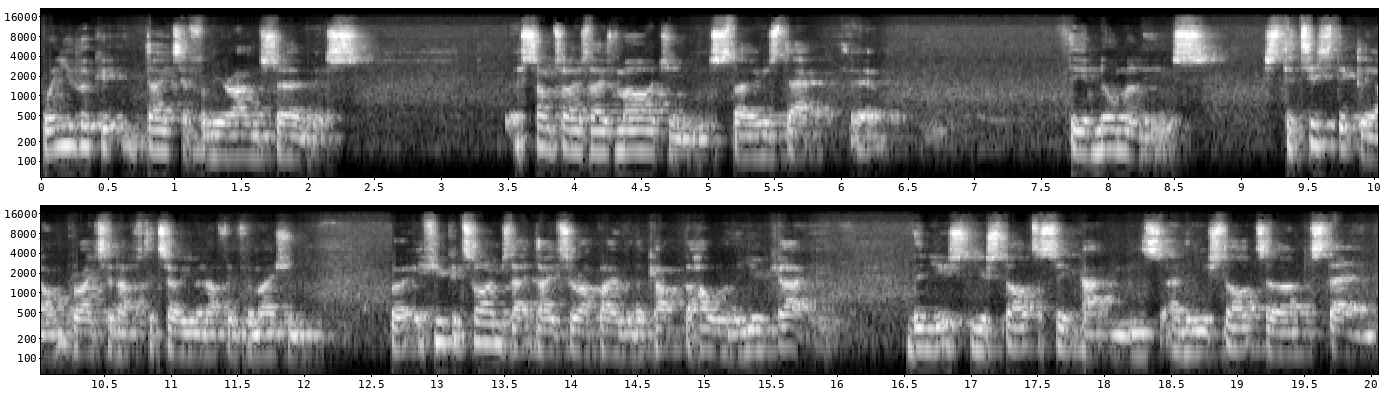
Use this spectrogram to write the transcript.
when you look at data from your own service, sometimes those margins, those that uh, the anomalies, statistically aren't great enough to tell you enough information. But if you can times that data up over the, the whole of the UK, then you, you start to see patterns and then you start to understand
